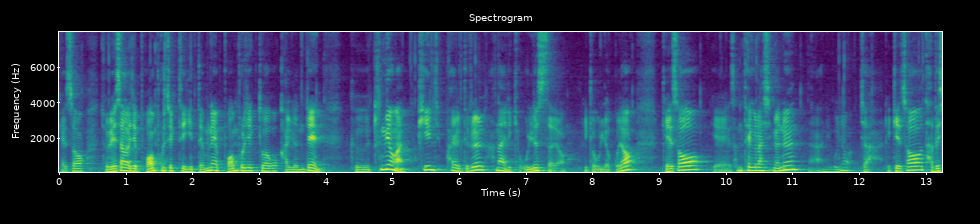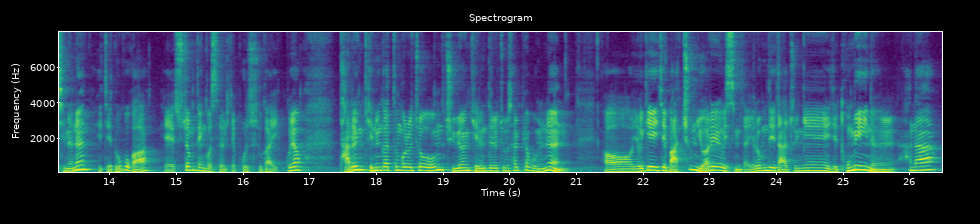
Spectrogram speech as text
그래서 저희 회사가 이제 보안 프로젝트이기 때문에 보안 프로젝트하고 관련된 그 투명한 png 파일들을 하나 이렇게 올렸어요 이렇게 올렸고요. 그래서 예, 선택을 하시면은 아, 아니군요. 자 이렇게 해서 닫으시면은 이제 로고가 예, 수정된 것을 이제 볼 수가 있고요. 다른 기능 같은 거를 좀 주요한 기능들을 좀 살펴보면은 어, 여기에 이제 맞춤 URL이 있습니다. 여러분들이 나중에 이제 도메인을 하나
